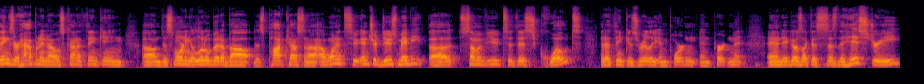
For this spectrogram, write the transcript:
things are happening. I was kind of thinking um, this morning a little bit about this podcast, and I, I wanted to introduce maybe uh, some of you to this quote that I think is really important and pertinent. And it goes like this It says, The history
